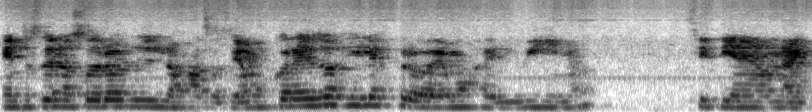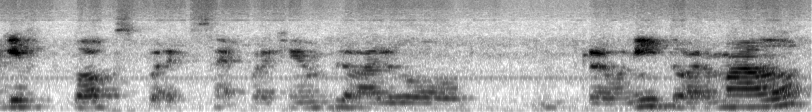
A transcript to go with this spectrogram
Entonces nosotros nos asociamos con ellos y les proveemos el vino. Si tienen una gift box, por, por ejemplo, algo re bonito, armado,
